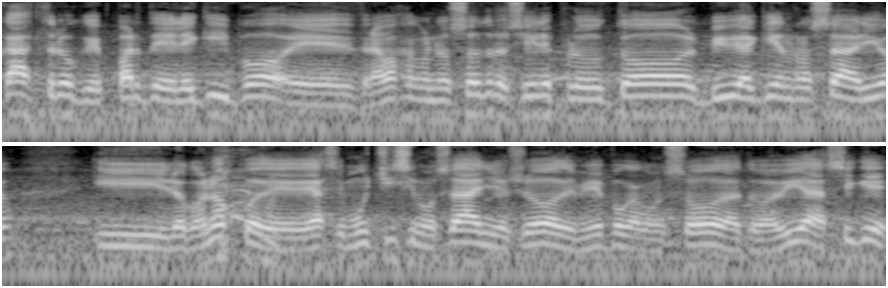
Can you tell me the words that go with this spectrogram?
Castro, que es parte del equipo, eh, trabaja con nosotros y él es productor, vive aquí en Rosario. Y lo conozco desde hace muchísimos años, yo, de mi época con Soda todavía. Así que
